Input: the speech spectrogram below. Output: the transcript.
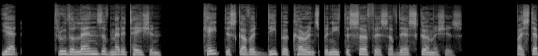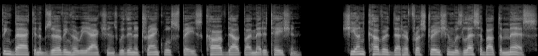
Yet, through the lens of meditation, Kate discovered deeper currents beneath the surface of their skirmishes. By stepping back and observing her reactions within a tranquil space carved out by meditation, she uncovered that her frustration was less about the mess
